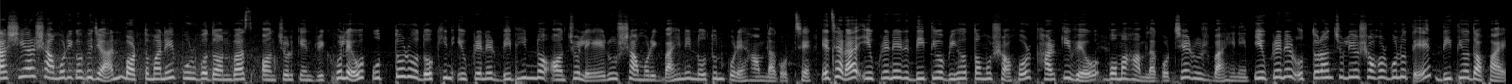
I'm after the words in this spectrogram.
রাশিয়ার সামরিক অভিযান বর্তমানে পূর্ব দনবাস অঞ্চল কেন্দ্রিক হলেও উত্তর ও দক্ষিণ ইউক্রেনের বিভিন্ন অঞ্চলে রুশ সামরিক বাহিনী নতুন করে হামলা করছে। এছাড়া ইউক্রেনের দ্বিতীয় বৃহত্তম শহর খার্কিভেও বোমা হামলা করছে রুশ বাহিনী। ইউক্রেনের উত্তরাঞ্চলীয় শহরগুলোতে দ্বিতীয় দফায়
